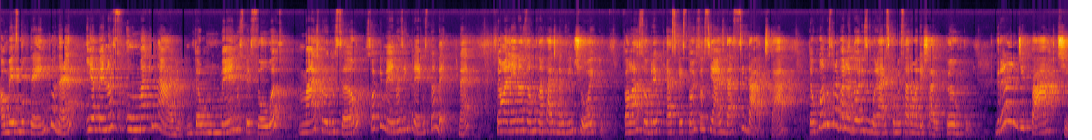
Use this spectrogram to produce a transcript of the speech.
ao mesmo tempo, né, e apenas um maquinário. Então, menos pessoas, mais produção, só que menos empregos também, né? Então, ali nós vamos na página 28 falar sobre as questões sociais da cidade, tá? Então, quando os trabalhadores rurais começaram a deixar o campo, grande parte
